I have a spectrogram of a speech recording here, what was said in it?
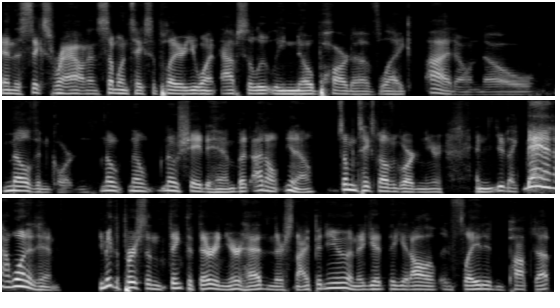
in the sixth round and someone takes a player you want absolutely no part of, like, I don't know, Melvin Gordon. No, no, no shade to him, but I don't, you know, someone takes Melvin Gordon here and you're like, man, I wanted him. You make the person think that they're in your head and they're sniping you and they get they get all inflated and popped up.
